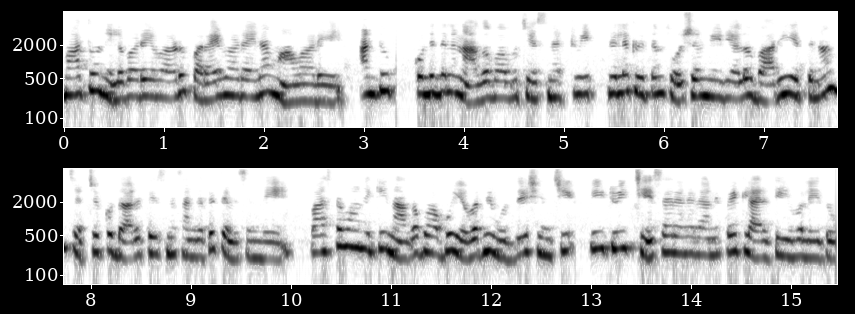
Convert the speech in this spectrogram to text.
మాతో నిలబడేవాడు పరాయివాడైనా మావాడే అంటూ కొన్నిదెల నాగబాబు చేసిన ట్వీట్ నెల క్రితం సోషల్ మీడియాలో భారీ ఎత్తున చర్చకు దారితీసిన సంగతి తెలిసిందే. వాస్తవానికి నాగబాబు ఎవరిని ఉద్దేశించి ఈ ట్వీట్ చేశారనే దానిపై క్లారిటీ ఇవ్వలేదు.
